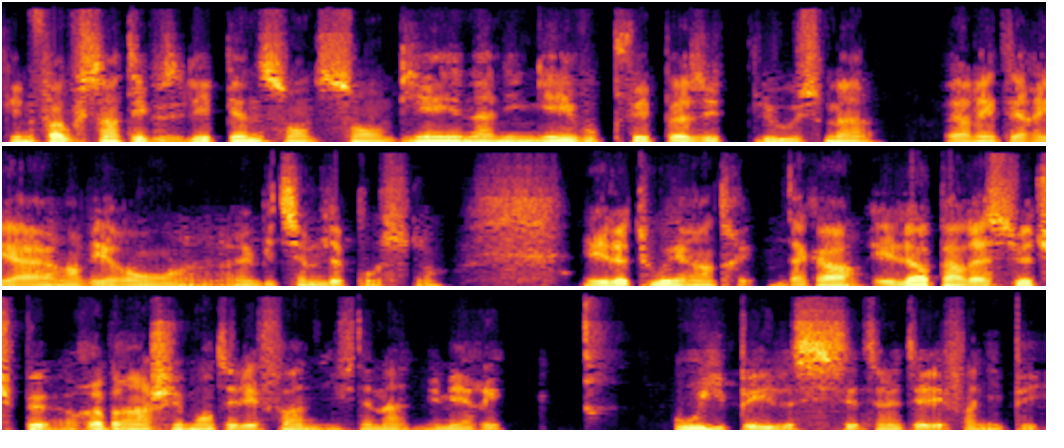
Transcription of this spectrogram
Puis une fois que vous sentez que les pins sont, sont bien alignés, vous pouvez peser doucement vers l'intérieur, environ un huitième de pouce. Et le tout est rentré. D'accord? Et là, par la suite, je peux rebrancher mon téléphone, évidemment, numérique ou IP, si c'est un téléphone IP.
